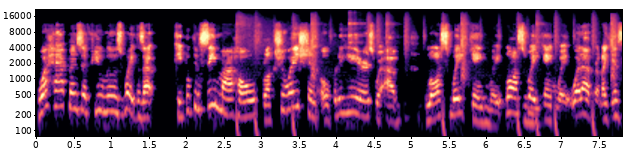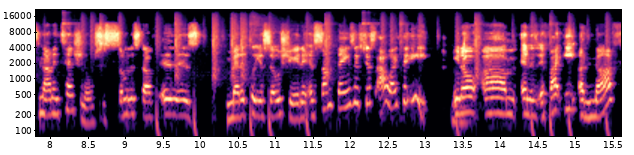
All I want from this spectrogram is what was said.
what happens if you lose weight? Because I people can see my whole fluctuation over the years where I've lost weight, gained weight, lost mm-hmm. weight, gained weight, whatever. Like it's not intentional. It's just some of the stuff is medically associated, and some things it's just I like to eat you know um and if i eat enough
